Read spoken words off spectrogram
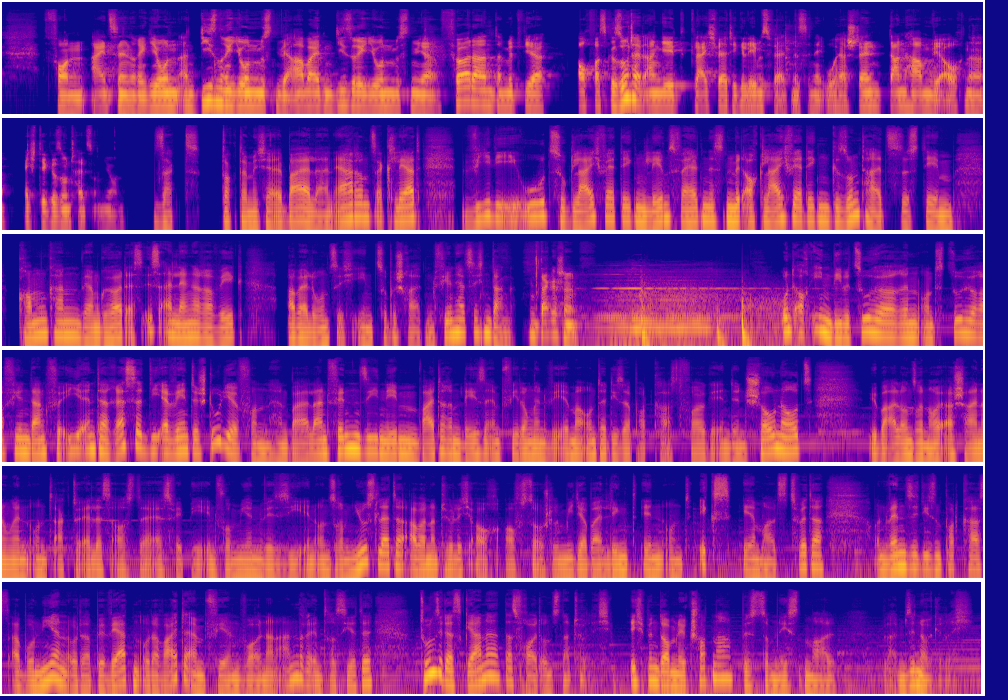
von einzelnen Regionen. An diesen Regionen müssen wir arbeiten, diese Regionen müssen wir fördern, damit wir auch was Gesundheit angeht, gleichwertige Lebensverhältnisse in der EU herstellen. Dann haben wir auch eine echte Gesundheitsunion. Sagt Dr. Michael Bayerlein. Er hat uns erklärt, wie die EU zu gleichwertigen Lebensverhältnissen mit auch gleichwertigen Gesundheitssystemen kommen kann. Wir haben gehört, es ist ein längerer Weg, aber er lohnt sich, ihn zu beschreiten. Vielen herzlichen Dank. Dankeschön. Und auch Ihnen, liebe Zuhörerinnen und Zuhörer, vielen Dank für Ihr Interesse. Die erwähnte Studie von Herrn Bayerlein finden Sie neben weiteren Leseempfehlungen wie immer unter dieser Podcast-Folge in den Show Notes. Über all unsere Neuerscheinungen und Aktuelles aus der SWP informieren wir Sie in unserem Newsletter, aber natürlich auch auf Social Media bei LinkedIn und X, ehemals Twitter. Und wenn Sie diesen Podcast abonnieren oder bewerten oder weiterempfehlen wollen an andere Interessierte, tun Sie das gerne, das freut uns natürlich. Ich bin Dominik Schottner, bis zum nächsten Mal. Bleiben Sie neugierig.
